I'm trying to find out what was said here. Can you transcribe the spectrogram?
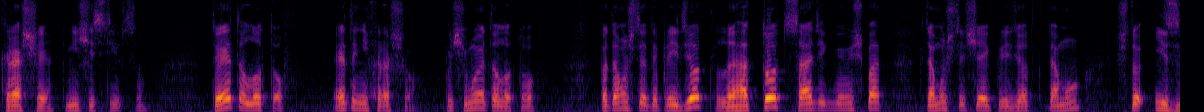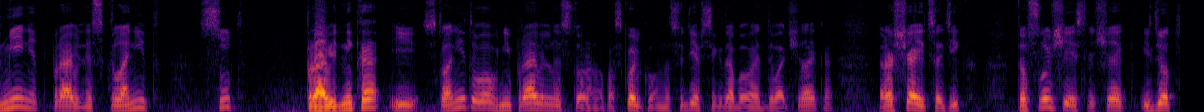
к раше, к нечестивцу, то это лотов. Это нехорошо. Почему это лотов? Потому что это придет лагатот садик бамишпат, к тому, что человек придет к тому, что изменит правильно, склонит суд праведника и склонит его в неправильную сторону, поскольку на суде всегда бывает два человека, Раша и Цадик, то в случае, если человек идет,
